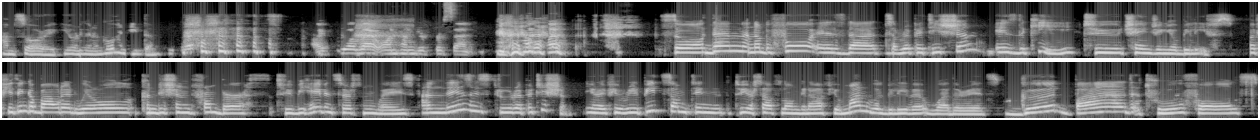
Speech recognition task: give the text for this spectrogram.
I'm sorry, you're going to go and eat them. I feel that 100%. So then number four is that repetition is the key to changing your beliefs. If you think about it, we're all conditioned from birth to behave in certain ways, and this is through repetition. You know, if you repeat something to yourself long enough, your mind will believe it, whether it's good, bad, true, false,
